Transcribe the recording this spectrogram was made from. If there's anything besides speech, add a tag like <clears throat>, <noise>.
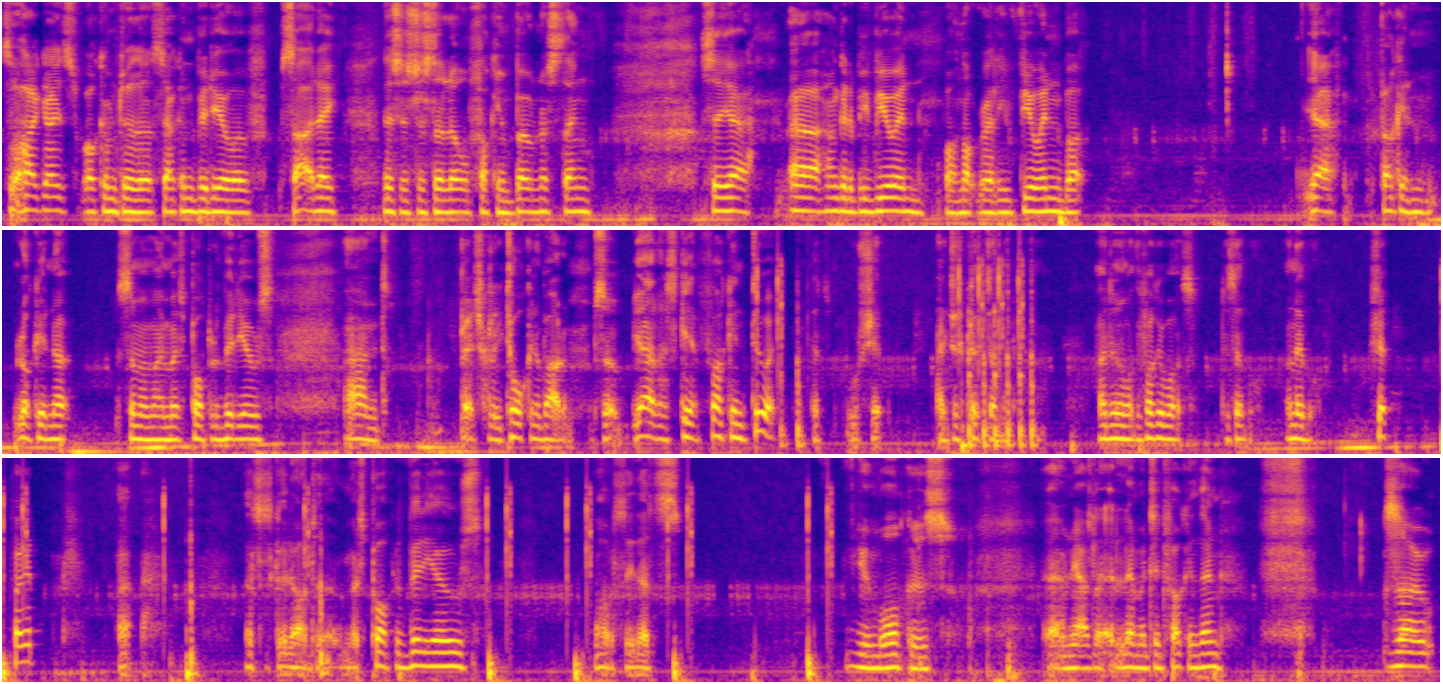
So hi guys, welcome to the second video of Saturday. This is just a little fucking bonus thing. So yeah, uh, I'm gonna be viewing, well not really viewing, but yeah, fucking looking at some of my most popular videos and basically talking about them. So yeah, let's get fucking to it. Let's, oh shit, I just clicked something. I don't know what the fuck it was. Disable, enable, shit, fuck it. Uh, let's just go down to the most popular videos. Obviously, that's view more because it only has like a limited fucking thing. So,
